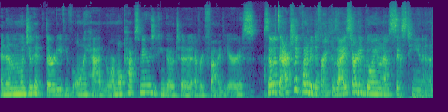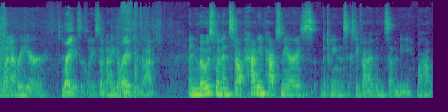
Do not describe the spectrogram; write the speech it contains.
And then once you hit 30, if you've only had normal pap smears, you can go to every five years. So it's actually quite a bit different because I started going when I was 16 and then went every year Right. Basically. So now you don't Right. have to do that. And most women stop having pap smears between 65 and 70. Wow.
